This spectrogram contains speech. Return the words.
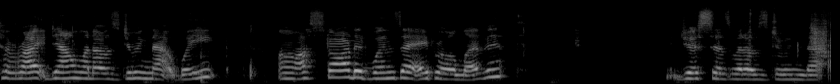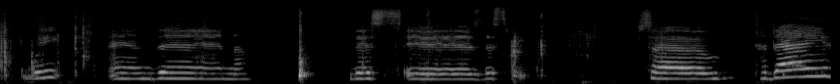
to write down what I was doing that week. Um, I started Wednesday, April 11th. It just says what I was doing that week. And then this is this week. So today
